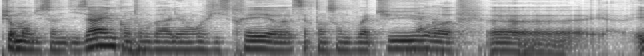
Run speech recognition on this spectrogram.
purement du sound design, quand Mhm. on va aller enregistrer euh, certains sons de voiture, euh, et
